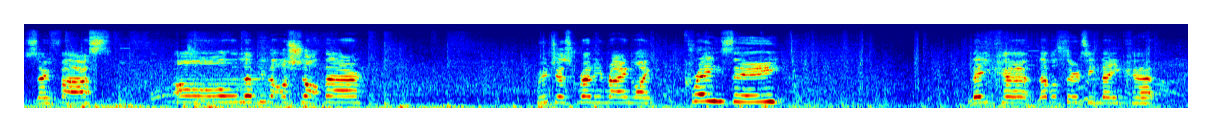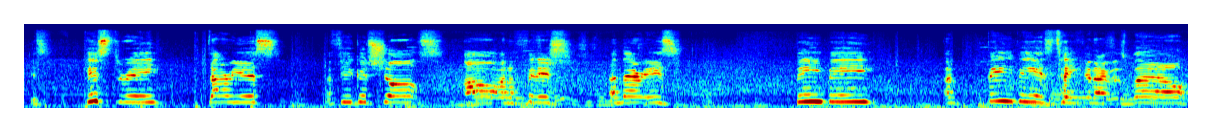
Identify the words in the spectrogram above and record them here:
So fast. Oh, lovely little shot there. We're just running around like crazy. Leica, level 13 Leica. It's history. Darius, a few good shots. Oh, and a finish. And there is BB. And BB is taken out as well.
